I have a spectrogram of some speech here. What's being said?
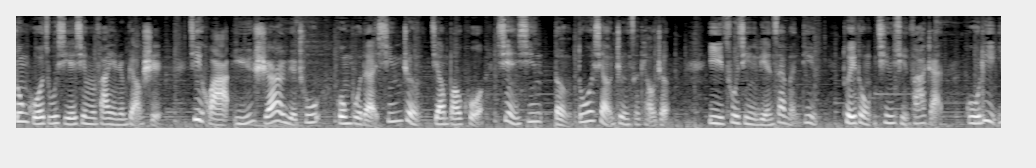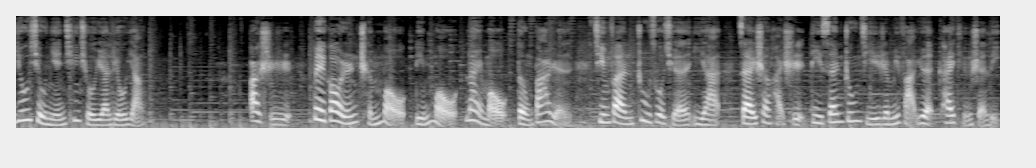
中国足协新闻发言人表示，计划于十二月初公布的新政将包括限薪等多项政策调整，以促进联赛稳定，推动青训发展，鼓励优秀年轻球员留洋。二十日，被告人陈某、林某、赖某等八人侵犯著作权一案在上海市第三中级人民法院开庭审理。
